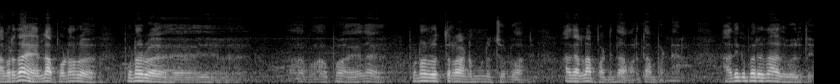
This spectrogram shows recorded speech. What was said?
அவர் தான் எல்லாம் புனர் புனர் புனருத்தராயணம்னு சொல்லுவாங்க. அதெல்லாம் பண்ணது அவர் தான் பண்ணார். அதுக்கு பிறகு தான் அது வருது.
